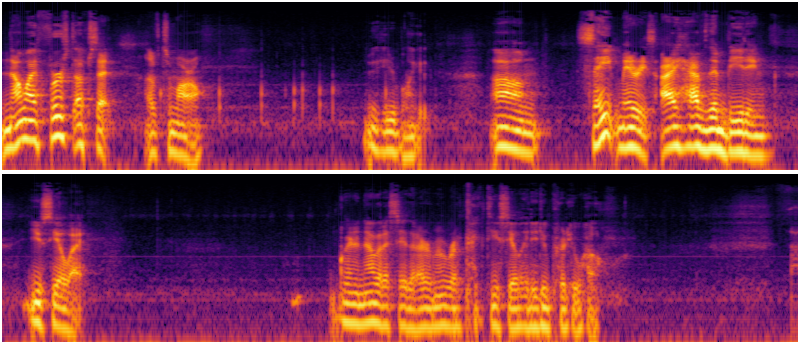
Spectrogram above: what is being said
now my first upset of tomorrow. Heat your blanket. Um, St. Mary's. I have them beating UCLA. Granted, now that I say that, I remember I picked UCLA to do pretty well.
